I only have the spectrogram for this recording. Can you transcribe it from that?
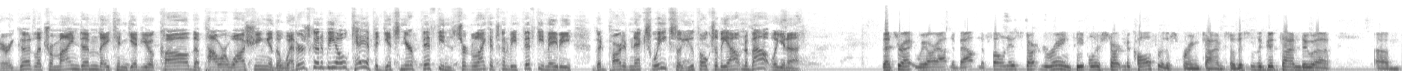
Very good. Let's remind them they can give you a call. The power washing and the weather's going to be okay if it gets near 50, and certainly like it's going to be 50 maybe a good part of next week. So you folks will be out and about, will you not? That's right. We are out and about, and the phone is starting to ring. People are starting to call for the springtime, so this is a good time to uh, um,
